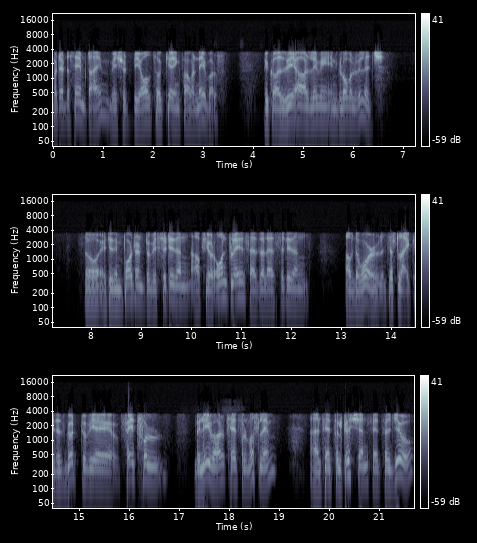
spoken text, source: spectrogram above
but at the same time, we should be also caring for our neighbors because we are living in global village. So it is important to be citizen of your own place as well as citizen of the world. Just like it is good to be a faithful believer, faithful Muslim, and faithful Christian, faithful Jew,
